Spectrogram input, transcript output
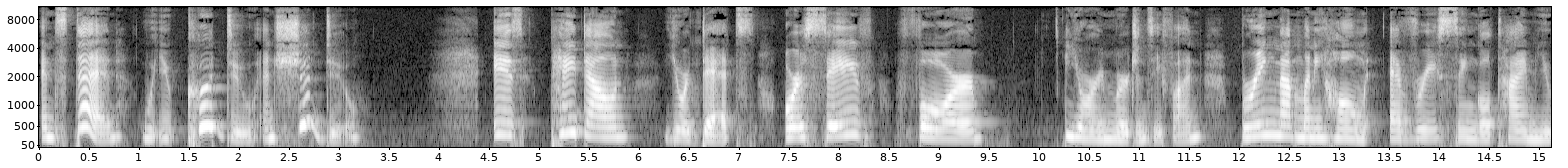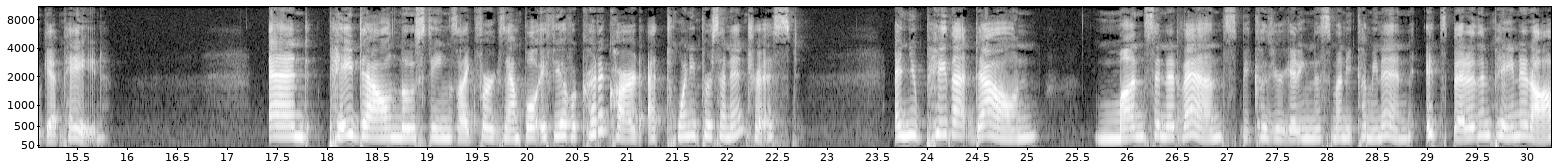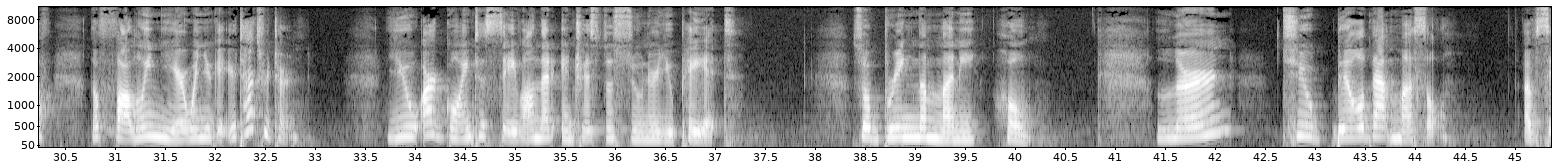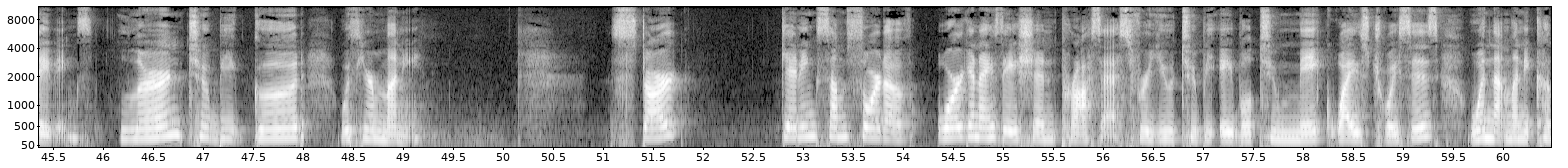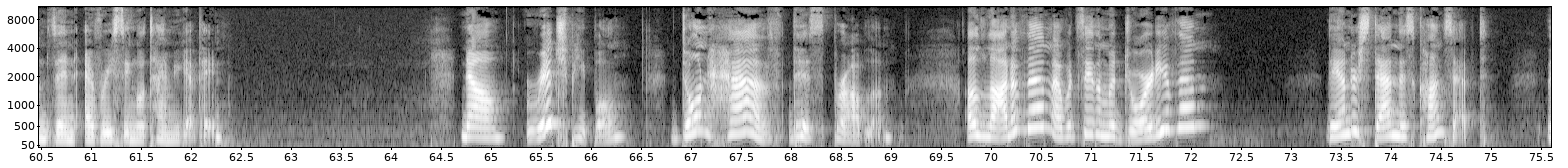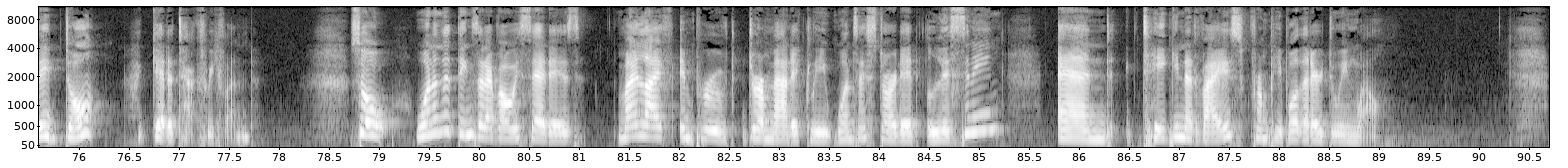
Instead, what you could do and should do is pay down your debts or save for your emergency fund. Bring that money home every single time you get paid. And pay down those things like, for example, if you have a credit card at 20% interest and you pay that down months in advance because you're getting this money coming in, it's better than paying it off the following year when you get your tax return. You are going to save on that interest the sooner you pay it. So bring the money home. Learn to build that muscle of savings. Learn to be good with your money. Start getting some sort of organization process for you to be able to make wise choices when that money comes in every single time you get paid. Now, rich people don't have this problem. A lot of them, I would say the majority of them, they understand this concept. They don't get a tax refund. So, one of the things that I've always said is my life improved dramatically once I started listening and taking advice from people that are doing well.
